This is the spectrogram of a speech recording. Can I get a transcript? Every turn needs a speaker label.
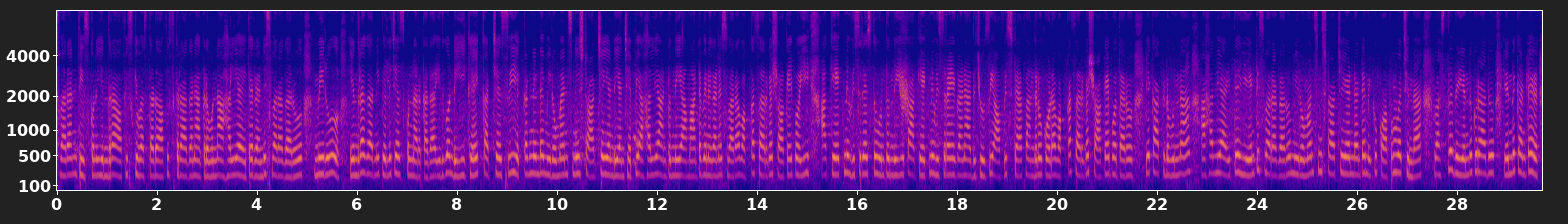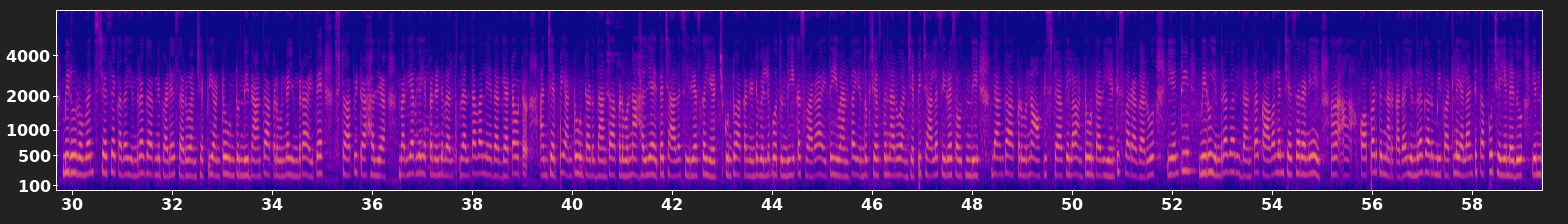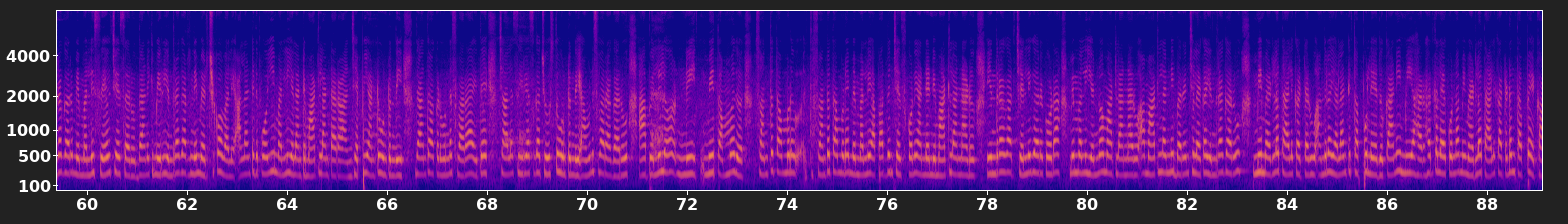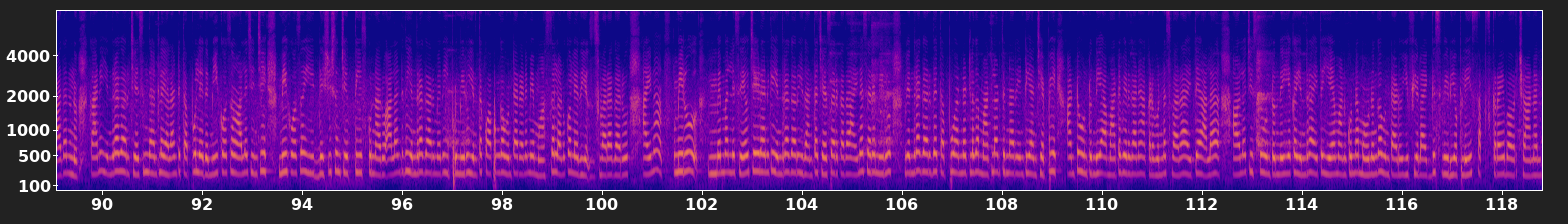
Speaker 1: స్వరాన్ని తీసుకొని ఇంద్ర ఆఫీస్కి వస్తాడు. ఆఫీస్కి రాగానే అక్కడ ఉన్న అహల్య అయితే రండి స్వర గారు మీరు ఇంద్ర గారిని పెళ్ళి చేసుకున్నారు కదా ఇదిగోండి ఈ కేక్ కట్ చేసి ఎక్కడి నుండే మీ రొమాన్స్ని స్టార్ట్ చేయండి అని చెప్పి అహల్య అంటుంది. ఆ మాట వినగానే స్వర ఒక్కసారిగా షాక్ అయిపోయి ఆ కేక్ని విసిరేస్తూ ఉంటుంది. ఇక ఆ కేక్ని విసిరేయగానే అది చూసి ఆఫీస్ స్టాఫ్ అందరూ కూడా ఒక్కసారిగా షాక్ అయిపోతారు. ఇక అక్కడ ఉన్న అహల్య అయితే ఏంటి స్వర గారు మీ రొమాన్స్ని స్టార్ట్ చేయండి అంటే మీకు కోపం వచ్చిందా? వస్తుంది ఎందుకు రాదు? ఎందుకంటే మీరు రొమాన్స్ చేసే కదా ఇంద్ర గారిని పడేశారు అని చెప్పి అంటూ ఉంటుంది. దాంతో అక్కడ ఉన్న ఇంద్ర అయితే స్టాప్ ఇట్ అహల్య. మర్యాదగా ఇక్కడ నుండి వెళ్ వెళ్తావా లేదా? గెట్ అవుట్ అని చెప్పి అంటూ ఉంటాడు. దాంతో అక్కడ ఉన్న అహల్య అయితే చాలా సీరియస్గా ఏడ్చుకుంటూ అక్కడ నుండి వెళ్ళిపోతుంది. ఇక స్వర అయితే ఇవంతా ఎందుకు చేస్తున్నారు? అని చెప్పి చాలా సీరియస్ అవుతుంది. దాంతో అక్కడ ఉన్న ఆఫీస్ స్టాఫ్ ఇలా అంటూ ఉంటారు. ఏంటి స్వర గారు? ఏంటి మీరు ఇంద్ర గారు ఇదంతా కావాలని చేశారని కోపాడుతున్నారు కదా? ఇంద్ర గారు మీ పట్ల ఎలాంటి తప్పు చేయలేదు. ఇంద్ర గారు మిమ్మల్ని సేవ్ చేశారు. దానికి మీరు ఇందిరాగారిని మెచ్చుకోవాలి. అలాంటిది పోయి మళ్ళీ ఇలాంటి మాటలు అంటారా అని చెప్పి అంటూ ఉంటుంది. దాంతో అక్కడ ఉన్న స్వర అయితే చాలా సీరియస్గా చూస్తూ ఉంటుంది. అవును స్వర గారు ఆ పెళ్ళిలో నీ మీ తమ్ముడు సొంత తమ్ముడు సొంత తమ్ముడే మిమ్మల్ని అపార్థం చేసుకొని అన్నెన్ని మాటలు అన్నాడు. ఇందిరా గారు చెల్లి గారు కూడా మిమ్మల్ని ఎన్నో మాటలు అన్నారు. ఆ మాటలన్నీ భరించలేక ఇందిరా గారు మీ మెడలో తాళి కట్టారు. అందులో ఎలాంటి తప్పు లేదు. కానీ మీ అర్హత లేకుండా మీ మెడలో తాళి కట్టడం తప్పే కాదనను. కానీ ఇంద్ర గారు చేసిన దాంట్లో ఎలాంటి తప్పు లేదు. మీకోసం ఆలోచించి మీకోసం ఈ డెసిషన్ తీసుకున్నారు. అలాంటిది ఇందిరాగారి గారి మీద ఇప్పుడు మీరు ఇంత కోపంగా ఉంటారని మేము అస్సలు అనుకోలేదు స్వర గారు. అయినా మీరు మిమ్మల్ని సేవ్ చేయడానికి ఇంద్ర గారు ఇదంతా చేశారు కదా. అయినా సరే మీరు ఇంద్ర గారిదే తప్పు అన్నట్లుగా మాట్లాడుతున్నారేంటి అని చెప్పి అంటూ ఉంటుంది. ఆ మాట వినగానే అక్కడ ఉన్న స్వర అయితే అలా ఆలోచిస్తూ ఉంటుంది. ఇక ఇంద్ర అయితే ఏమనుకున్నా మౌనంగా ఉంటాడు. If you like this video please subscribe our channel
